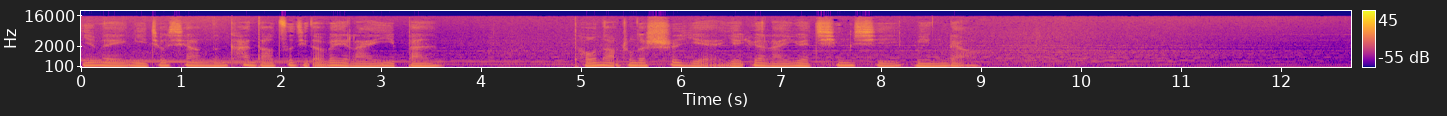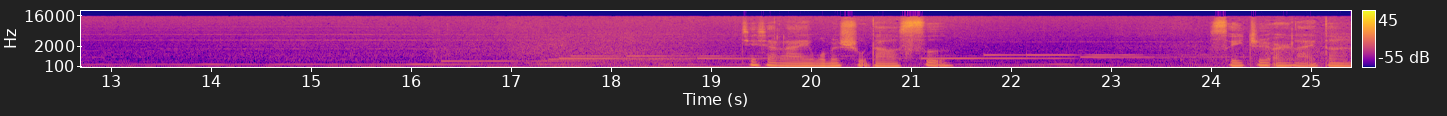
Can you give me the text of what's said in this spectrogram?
因为你就像能看到自己的未来一般，头脑中的视野也越来越清晰明了。接下来，我们数到四。随之而来的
